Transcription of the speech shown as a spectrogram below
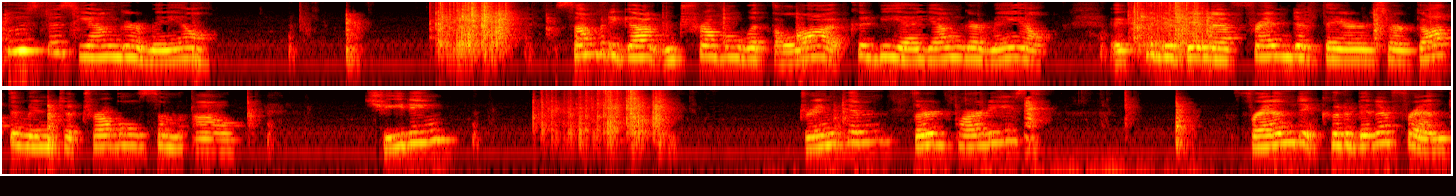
Who's this younger male? Somebody got in trouble with the law. It could be a younger male. It could have been a friend of theirs or got them into trouble somehow. Cheating? Drinking? Third parties? Friend? It could have been a friend.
